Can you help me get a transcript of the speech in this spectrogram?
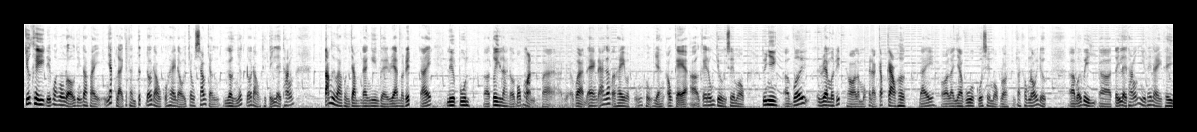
Trước khi điểm qua phong độ thì chúng ta phải nhắc lại cái thành tích đối đầu của hai đội trong 6 trận gần nhất đối đầu thì tỷ lệ thắng 83% đang nghiêng về Real Madrid. Đấy Liverpool uh, tuy là đội bóng mạnh và và đang đá rất là hay và cũng thuộc dạng ông kẹ ở cái đấu trường C1 tuy nhiên à, với Real Madrid họ là một cái đẳng cấp cao hơn. Đấy họ là nhà vua của C1 rồi chúng ta không nói được. À, bởi vì à, tỷ lệ thắng như thế này thì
